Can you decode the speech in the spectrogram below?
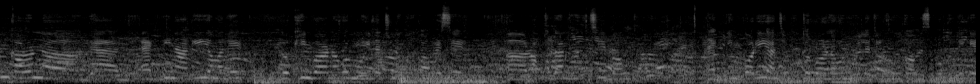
এই কারণে একদিন আগেই আমাদের দক্ষিণ বরানগর মহিলা তৃণমূল কংগ্রেসের রক্তদান হচ্ছে এবং একদিন পরেই আজ উত্তর বরানগর মহিলা তৃণমূল কংগ্রেসের পক্ষ থেকে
